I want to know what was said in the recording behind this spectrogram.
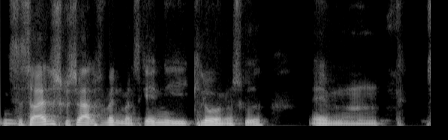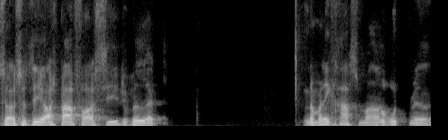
mm. så, så er det sgu svært at forvente, at man skal ind i kalorieunderskud. Øhm, så, så det er også bare for at sige, du ved, at når man ikke har så meget rut med,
